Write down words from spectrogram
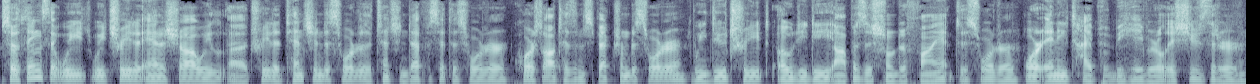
So things that we we treat at Anna Shaw, we uh, treat attention disorders, attention deficit disorder, of course, autism spectrum disorder. We do treat ODD, oppositional defiant disorder, or any type of behavioral issues that are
